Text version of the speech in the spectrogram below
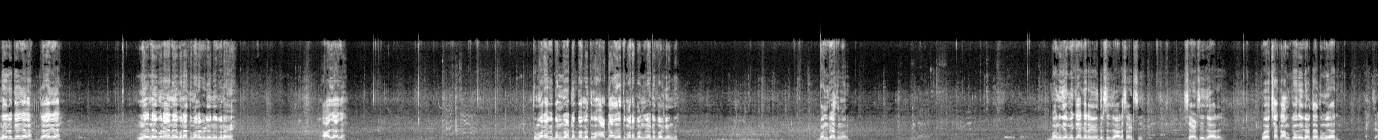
नहीं रुकेगा? जाएगा? नहीं नहीं बनाया नहीं बनाया, तुम्हारा वीडियो नहीं बनाया। आ जा आ जा। तुम्हारा भी बन रहा डब्बा, में तुम हाथ डाल रहे, तुम्हारा बन रहा डब्बा के अंदर। बन रहा है तुम्हारा? बन गया मैं क्या करेगा? इधर से जा रहा है साइड से। साइड से जा रहा है। कोई अच्छा काम क्यों नहीं करता है तुम यार? अच्छा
